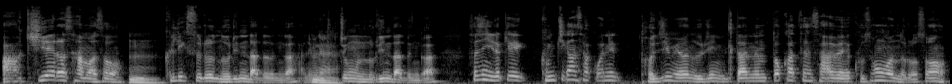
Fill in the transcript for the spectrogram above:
아 기회를 삼아서 음. 클릭수를 누린다든가 아니면 네. 특종을 누린다든가 사실 이렇게 끔찍한 사건이 터지면 우리는 일단은 똑같은 사회 구성원으로서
